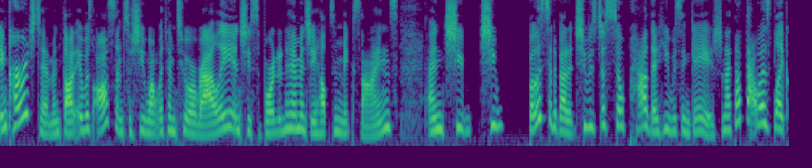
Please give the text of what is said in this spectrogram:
encouraged him and thought it was awesome. So she went with him to a rally and she supported him and she helped him make signs and she she boasted about it. She was just so proud that he was engaged. And I thought that was like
